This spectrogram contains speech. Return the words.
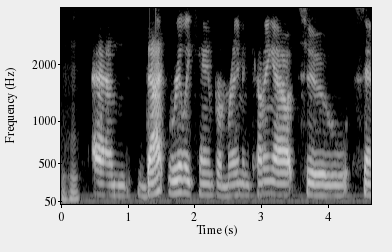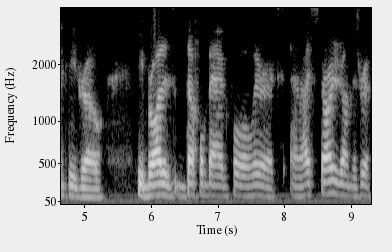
Mm-hmm and that really came from Raymond coming out to San Pedro. He brought his duffel bag full of lyrics, and I started on this riff.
